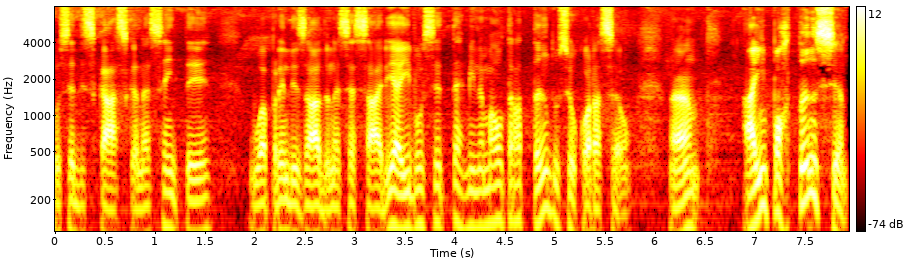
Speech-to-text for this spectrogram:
você descasca, né? sem ter o aprendizado necessário. E aí você termina maltratando o seu coração. Né? A importância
